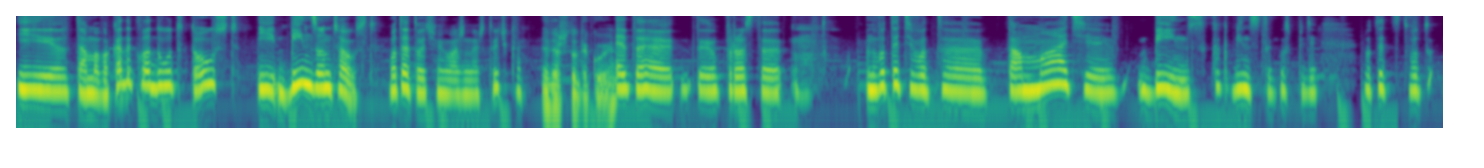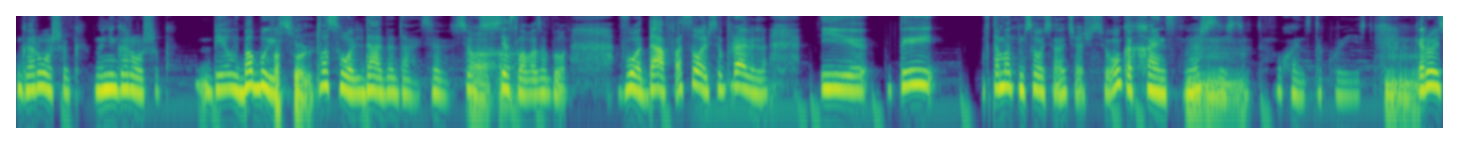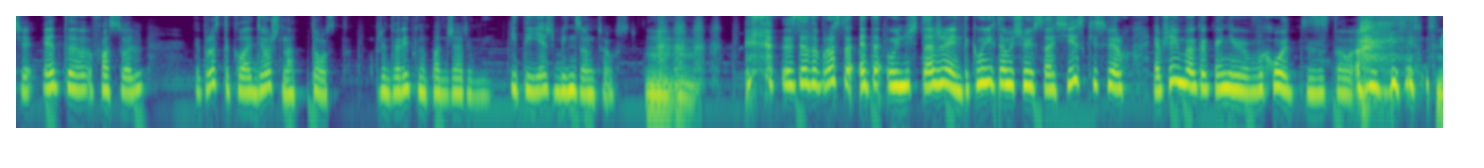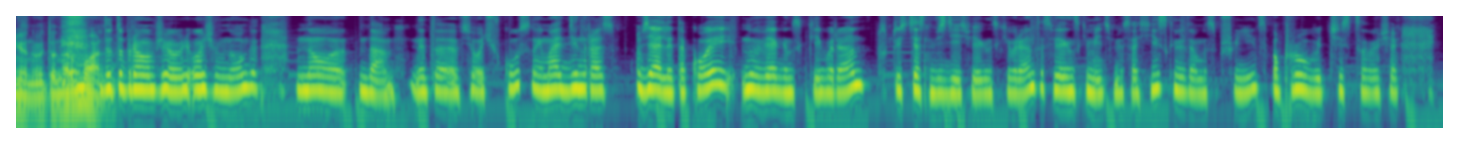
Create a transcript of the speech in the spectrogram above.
И там авокадо кладут, тост и beans on toast. Вот это очень важная штучка. Это что такое? Это ты просто... Ну, вот эти вот э, томати, beans, как beans-то, господи? Вот этот вот горошек, ну не горошек, белый, бобы. Фасоль. Фасоль, да, да, да, все, все, Ага. все слова забыла. Вот, да, фасоль, все правильно. И ты в томатном соусе она чаще всего, как Хайнс, знаешь, Мгм. есть вот, у Хайнс такое есть. Мгм. Короче, это фасоль. Ты просто кладешь на тост, предварительно поджаренный, и ты ешь beans on toast. То есть это просто это уничтожение. Так у них там еще и сосиски сверху. Я вообще не понимаю, как они выходят из-за стола. Не, ну это нормально. Это прям вообще очень много. Но да, это все очень вкусно. И мы один раз взяли такой, ну, веганский вариант. Тут, естественно, везде есть веганские варианты с веганскими этими сосисками, там, из пшеницы. Попробовать чисто вообще.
